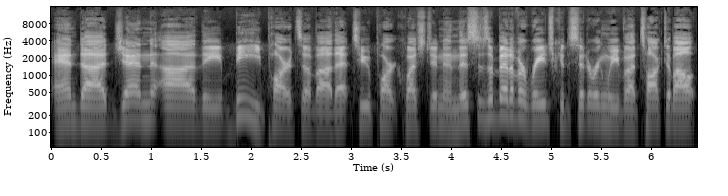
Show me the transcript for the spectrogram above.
And uh, Jen, uh, the B parts of uh, that two part question, and this is a bit of a reach considering we've uh, talked about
